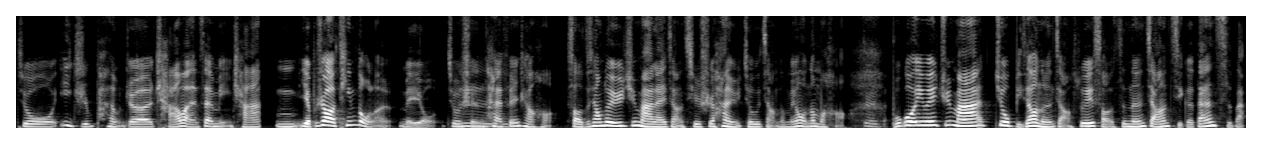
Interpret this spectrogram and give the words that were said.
就一直捧着茶碗在抿茶，嗯，也不知道听懂了没有，就神态非常好。嫂子相对于驹麻来讲，其实汉语就讲的没有那么好，对。不过因为驹麻就比较能讲，所以嫂子能讲几个单词吧。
